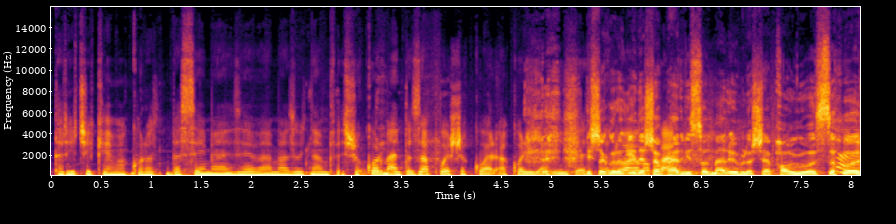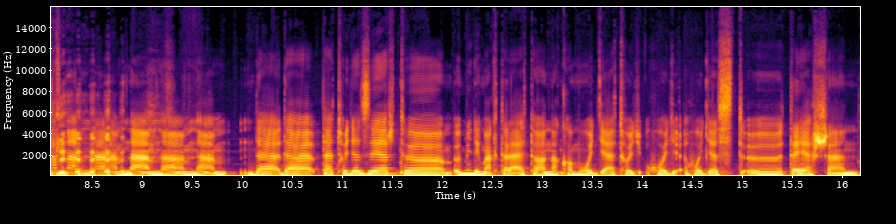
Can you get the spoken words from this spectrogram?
te Ricsikém, akkor ott beszélj már az évvel, mert az úgy nem... És akkor ment az apu, és akkor, akkor így És akkor az édesapád viszont már öblösebb hangon szólt. Nem, nem, nem, nem, nem, nem. De, de tehát, hogy azért mindig megtalálta annak a módját, hogy, hogy, hogy ezt teljesen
